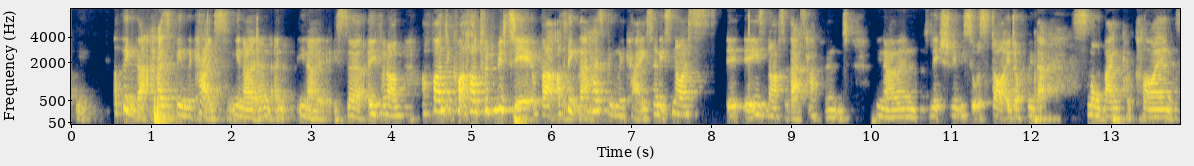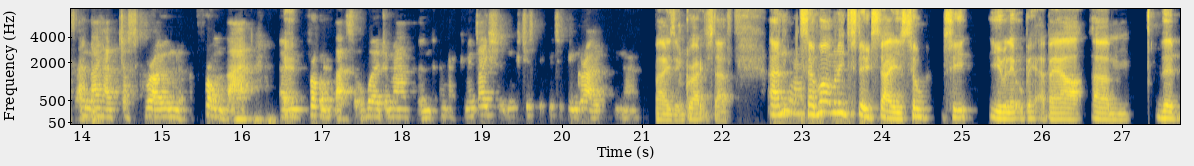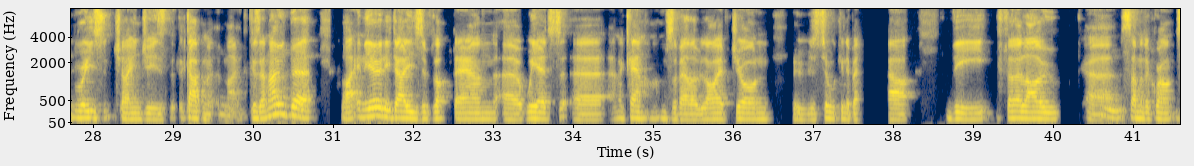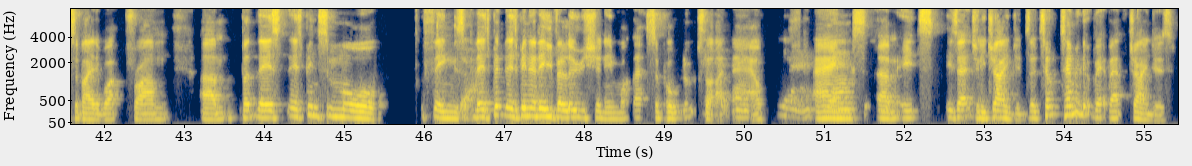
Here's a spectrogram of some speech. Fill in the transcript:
I think that has been the case, you know, and, and you know, it's uh, even I'm, I find it quite hard to admit it, but I think that has been the case, and it's nice it is nice that that's happened, you know, and literally we sort of started off with that small bank of clients and they have just grown from that, and um, from that sort of word of mouth and, and recommendation, which, is, which has been great, you know. Amazing, great stuff. Um, yeah. So what I wanted to do today is talk to you a little bit about um, the recent changes that the government have made because I know that like in the early days of lockdown uh, we had uh, an accountant on Cervello Live John who was talking about about the furlough, uh, mm. some of the grants available up front. Um, but there's there's been some more things. Yeah. There's been there's been an evolution in what that support looks like now, yeah. and yeah. Um, it's it's actually changing. So tell, tell me a little bit about the changes.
